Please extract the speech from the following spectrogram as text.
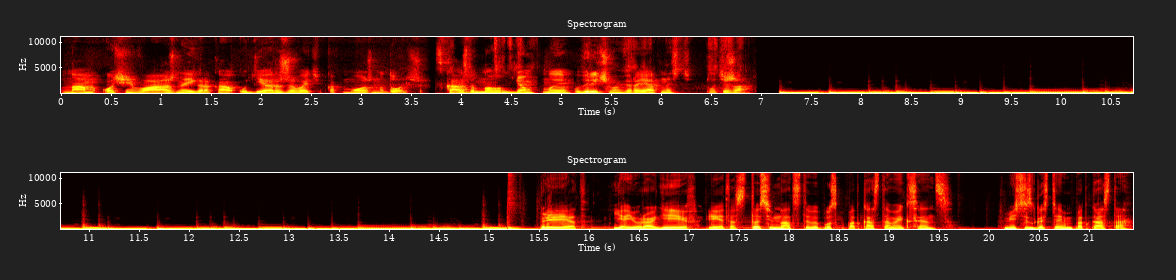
Нам очень важно игрока удерживать как можно дольше. С каждым новым днем мы увеличиваем вероятность платежа. Привет, я Юра Агеев, и это 117 выпуск подкаста Make Sense. Вместе с гостями подкаста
